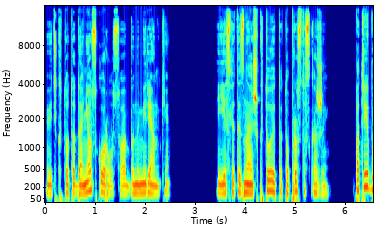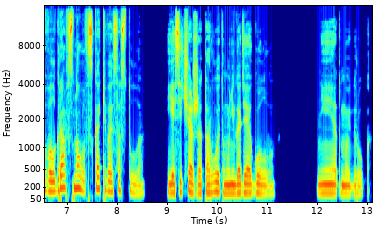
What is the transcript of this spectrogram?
Ведь кто-то донес Корвусу об иномерянке. Если ты знаешь, кто это, то просто скажи. Потребовал граф, снова вскакивая со стула. Я сейчас же оторву этому негодяю голову. Нет, мой друг.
